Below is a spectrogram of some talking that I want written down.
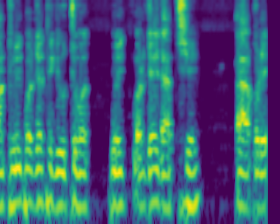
মাধ্যমিক পর্যায় থেকে উচ্চ মাধ্যমিক পর্যায়ে যাচ্ছে, তারপরে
